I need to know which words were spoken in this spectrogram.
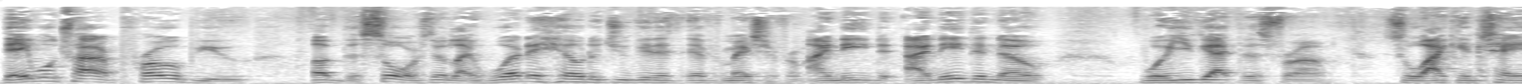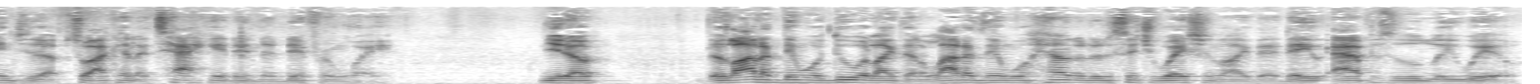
they will try to probe you of the source. They're like, where the hell did you get this information from? I need I need to know where you got this from so I can change it up, so I can attack it in a different way. You know, a lot of them will do it like that. A lot of them will handle the situation like that. They absolutely will.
